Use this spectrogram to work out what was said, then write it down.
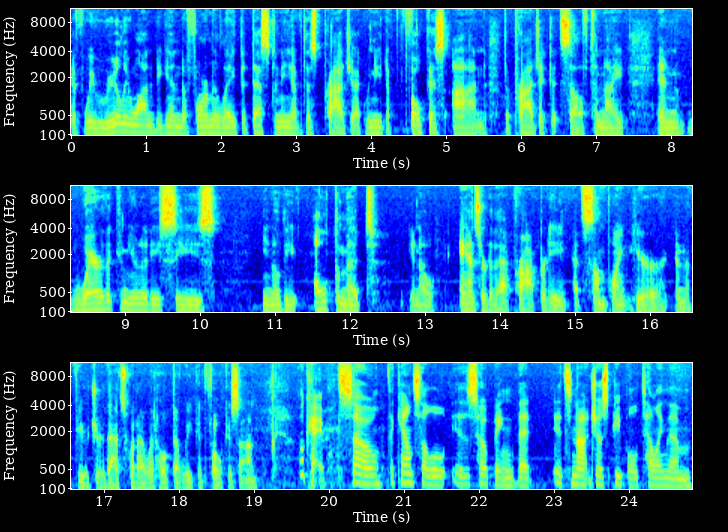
if we really want to begin to formulate the destiny of this project, we need to focus on the project itself tonight and where the community sees, you know, the ultimate, you know, answer to that property at some point here in the future. That's what I would hope that we could focus on. Okay, so the council is hoping that it's not just people telling them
